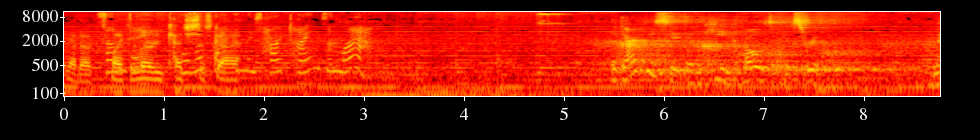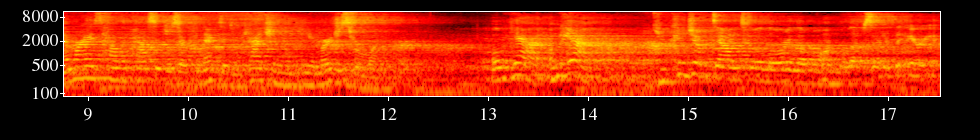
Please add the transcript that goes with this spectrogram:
I gotta Someday, like literally catch we'll this guy. these hard times and laugh. The guard who states that the key holds a fixed route. Memorize how the passages are connected and catch him when he emerges from one. Oh yeah, oh yeah. You can jump down to a lower level on the left side of the area.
